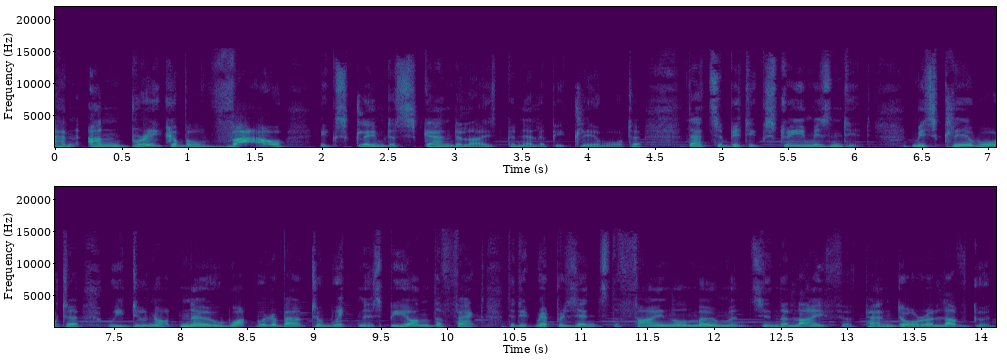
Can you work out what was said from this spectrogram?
An unbreakable vow! exclaimed a scandalized Penelope Clearwater. That's a bit extreme, isn't it? Miss Clearwater, we do not know what we're about to witness beyond the fact that it represents the final moments in the life of Pandora Lovegood,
